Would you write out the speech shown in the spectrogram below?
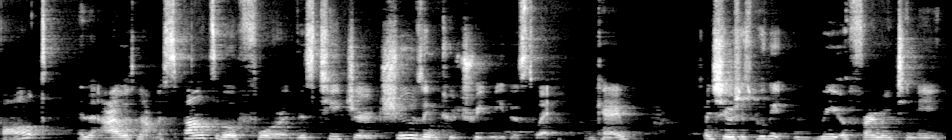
fault and that I was not responsible for this teacher choosing to treat me this way okay and she was just really reaffirming to me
